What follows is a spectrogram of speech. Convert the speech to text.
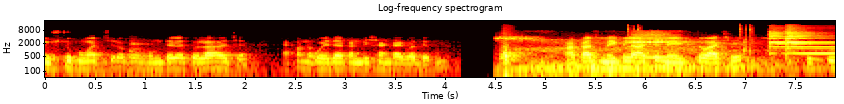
দুষ্টু ঘুমাচ্ছিল ওকে ঘুম থেকে তোলা হয়েছে। এখন ওয়েদার কন্ডিশনটা একবার দেখুন। আকাশ মেঘলা আছে মেঘ তো আছে। একটু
